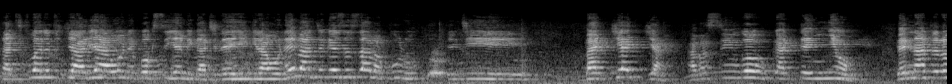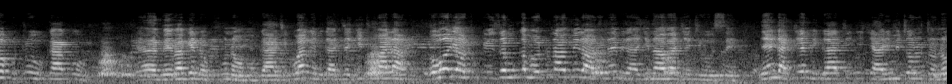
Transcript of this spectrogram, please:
kati tubadde tukyali awo ne bokisi y'emigati neyingirawo naye bantegeezeza abakulu nti bajjajja abasinga obukadde ennyo benaatera okutuukako eh, be bagenda okufuna omugaati kubanga emigaati tegitumala oba oli otukirize mukama otunaviraalo n'ebirala ginaaba gikyuse naye nga kyo emigaati gikyali mitonotono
